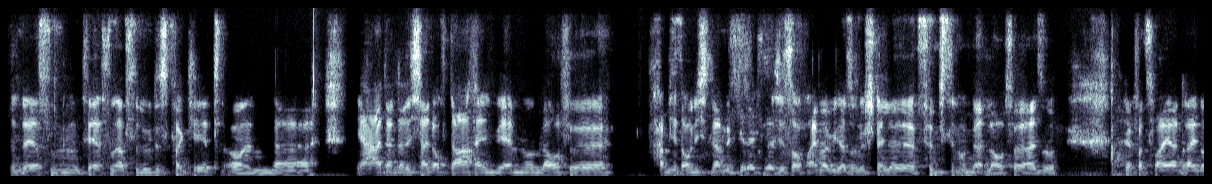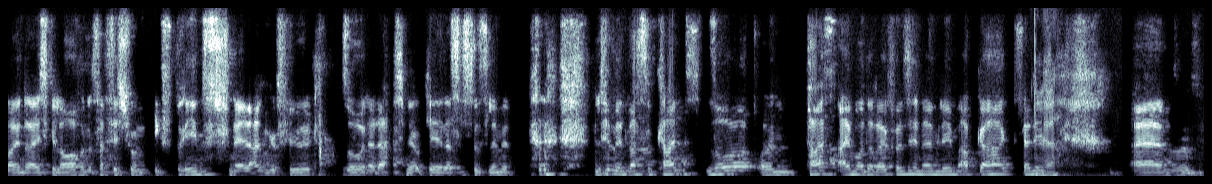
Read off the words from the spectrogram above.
der, ist ein, der ist ein absolutes Paket. Und äh, ja, dann, dass ich halt auch da Hallen-WM nur im Laufe habe ich jetzt auch nicht damit gerechnet, dass ich jetzt auf einmal wieder so eine schnelle 1500 laufe. Also ich bin vor zwei Jahren 339 gelaufen und das hat sich schon extrem schnell angefühlt. So, und da dachte ich mir, okay, das ist das Limit, Limit, was du kannst. So, und passt, einmal unter 340 in deinem Leben abgehakt, fertig. Ja. Ähm,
